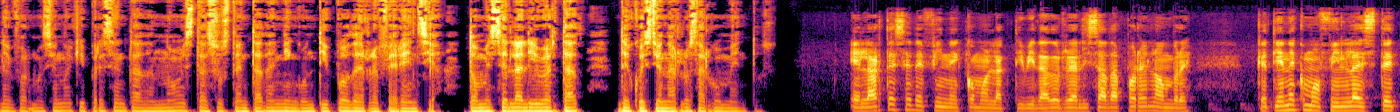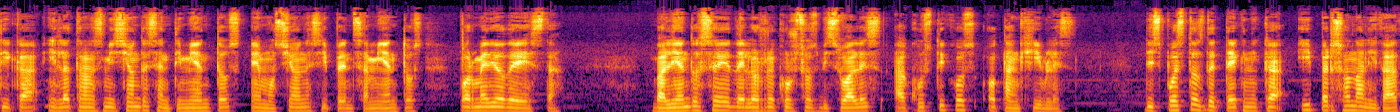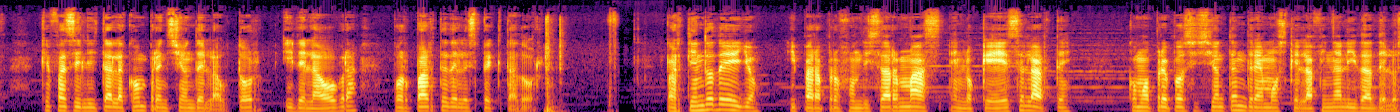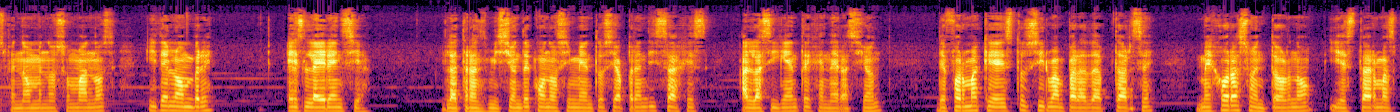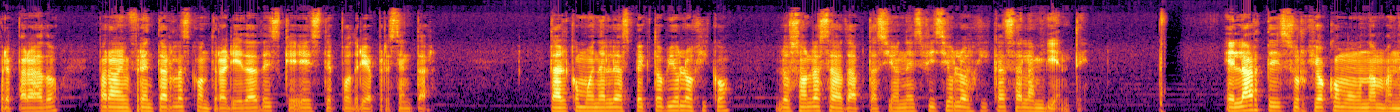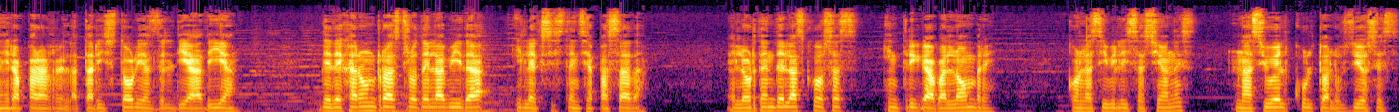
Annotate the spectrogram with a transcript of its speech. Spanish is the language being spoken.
La información aquí presentada no está sustentada en ningún tipo de referencia. Tómese la libertad de cuestionar los argumentos. El arte se define como la actividad realizada por el hombre que tiene como fin la estética y la transmisión de sentimientos, emociones y pensamientos por medio de ésta, valiéndose de los recursos visuales, acústicos o tangibles, dispuestos de técnica y personalidad que facilita la comprensión del autor y de la obra por parte del espectador. Partiendo de ello, y para profundizar más en lo que es el arte, como preposición tendremos que la finalidad de los fenómenos humanos y del hombre es la herencia, la transmisión de conocimientos y aprendizajes a la siguiente generación, de forma que éstos sirvan para adaptarse mejor a su entorno y estar más preparado para enfrentar las contrariedades que éste podría presentar. Tal como en el aspecto biológico, lo son las adaptaciones fisiológicas al ambiente. El arte surgió como una manera para relatar historias del día a día, de dejar un rastro de la vida y la existencia pasada. El orden de las cosas intrigaba al hombre. Con las civilizaciones nació el culto a los dioses,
